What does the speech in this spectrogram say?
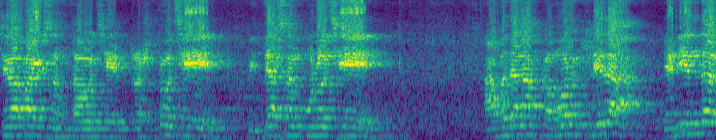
સેવાભાવી સંસ્થાઓ છે, ટ્રસ્ટો છે વિદ્યા સંકુલો છે. આ બધાના કમળો ખીલેલા, એની અંદર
